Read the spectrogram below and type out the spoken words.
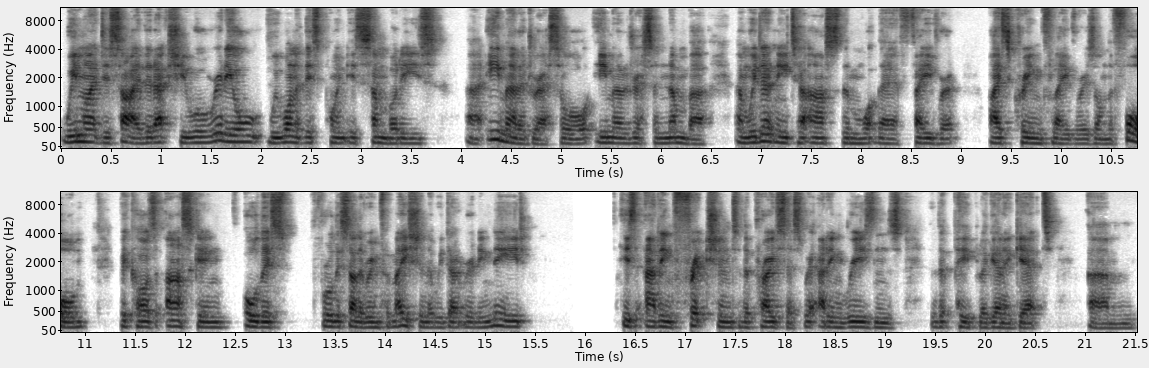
we might decide that actually, well, really all we want at this point is somebody's uh, email address or email address and number. And we don't need to ask them what their favorite ice cream flavor is on the form because asking all this for all this other information that we don't really need is adding friction to the process. We're adding reasons that people are going to get um,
